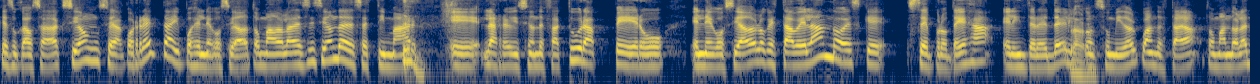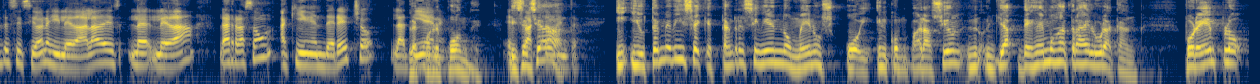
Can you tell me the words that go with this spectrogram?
que su causa de acción sea correcta y pues el negociado ha tomado la decisión de desestimar eh, la revisión de factura, pero el negociado lo que está velando es que se proteja el interés del consumidor cuando está tomando las decisiones y le da la, le da la razón a quien en derecho la Le tiene. corresponde. Licenciada, y, y, usted me dice que están recibiendo menos hoy en comparación, ya dejemos atrás el huracán. Por ejemplo,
